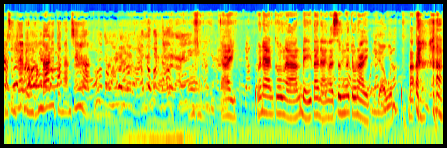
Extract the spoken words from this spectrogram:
em xin phép đừng thẩm đá cái chân anh xíu nha. Đây bữa nay anh cương là anh bị tai nạn là sưng ở chỗ này. Vợ quýnh. Bà...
